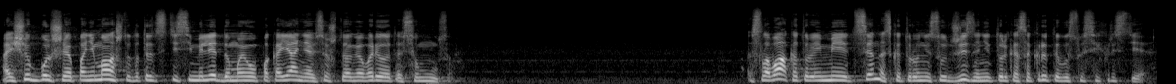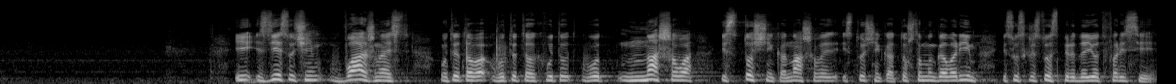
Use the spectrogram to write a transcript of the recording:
А еще больше я понимал, что до 37 лет, до моего покаяния, все, что я говорил, это все мусор – слова, которые имеют ценность, которые несут жизнь, они только сокрыты в Иисусе Христе. И здесь очень важность вот этого, вот этого вот, вот нашего источника, нашего источника, то, что мы говорим, Иисус Христос передает фарисеям.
